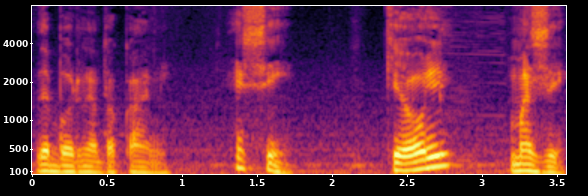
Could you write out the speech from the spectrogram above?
δεν μπορεί να το κάνει. Εσύ και όλοι μαζί.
